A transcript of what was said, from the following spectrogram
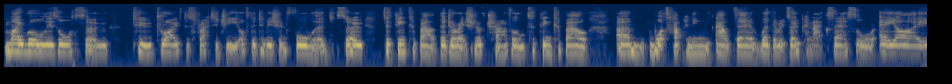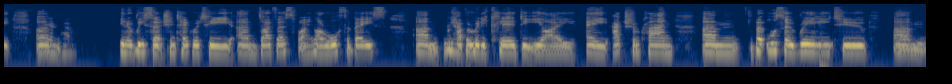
my role is also to drive the strategy of the division forward. So to think about the direction of travel, to think about um, what's happening out there, whether it's open access or AI, um, yeah you know, research integrity, um, diversifying our author base. Um, we have a really clear DEI a action plan, um, but also really to um,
